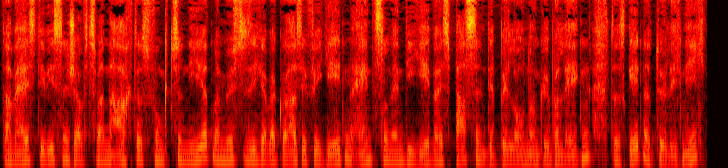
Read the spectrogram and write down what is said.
da weiß die Wissenschaft zwar nach, das funktioniert, man müsste sich aber quasi für jeden Einzelnen die jeweils passende Belohnung überlegen. Das geht natürlich nicht.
